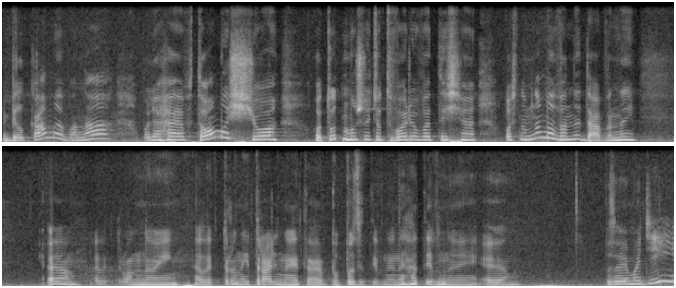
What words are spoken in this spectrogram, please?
білками, вона полягає в тому, що отут можуть утворюватися. В основному вони, да, вони е, електронної, електронейтральної та по- позитивної, негативної е, взаємодії,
